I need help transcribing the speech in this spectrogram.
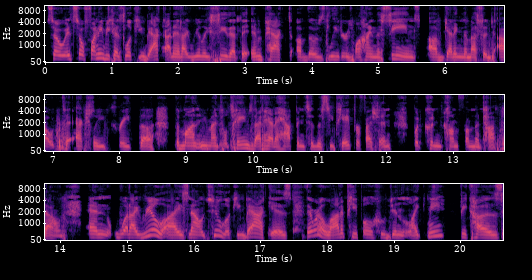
so it's so funny because looking back on it, I really see that the impact of those leaders behind the scenes of getting the message out to actually create the, the monumental change that had to happen to the CPA profession, but couldn't come from the top down. And what I realized now too, looking back is there were a lot of people who didn't like me because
